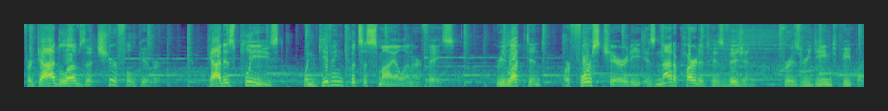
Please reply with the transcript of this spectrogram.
for God loves a cheerful giver. God is pleased when giving puts a smile on our face. Reluctant or forced charity is not a part of His vision for His redeemed people.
